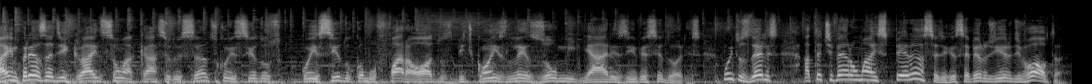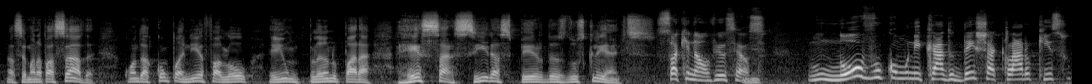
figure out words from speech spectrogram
A empresa de Glideson Acácio dos Santos, conhecido, conhecido como faraó dos bitcoins, lesou milhares de investidores. Muitos deles até tiveram uma esperança de receber o dinheiro de volta na semana passada, quando a companhia falou em um plano para ressarcir as perdas dos clientes. Só que não, viu, Celso? Um novo comunicado deixa claro que isso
